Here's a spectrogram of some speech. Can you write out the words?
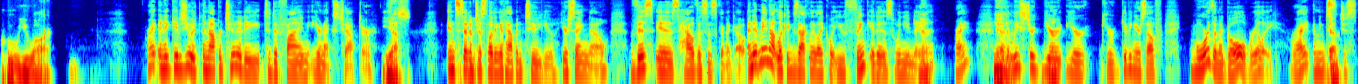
who you are. Right. And it gives you a, an opportunity to define your next chapter. Yes instead of just letting it happen to you. You're saying, no, this is how this is going to go. And it may not look exactly like what you think it is when you name yeah. it, right? Yeah. But at least you're, you're, yeah. you're, you're giving yourself more than a goal, really, right? I mean, just, just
